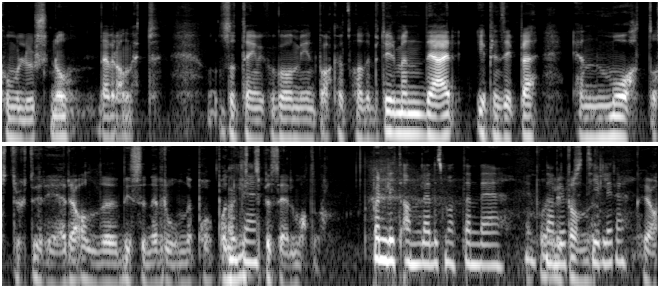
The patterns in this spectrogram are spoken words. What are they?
convolutional neural nett. Så trenger vi ikke å gå mye inn på akkurat hva det betyr, men det er i prinsippet en måte å strukturere alle disse nevronene på, på en okay. litt spesiell måte. da. På en litt annerledes måte enn det en hadde litt gjort annen- tidligere. Ja,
